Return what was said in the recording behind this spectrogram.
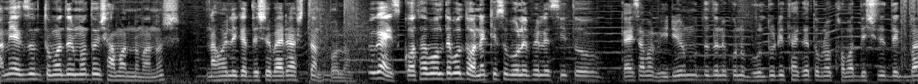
আমি একজন তোমাদের মতোই সামান্য মানুষ, না হলে কি দেশের বাইরে আসতাম? বলো। তো গাইস কথা বলতে বলতে অনেক কিছু বলে ফেলেছি, তো গাইস আমার ভিডিওর মধ্যে যদি কোনো ভুল ত্রুটি থাকে, তোমরা খবর দৃষ্টিতে দেখবা।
